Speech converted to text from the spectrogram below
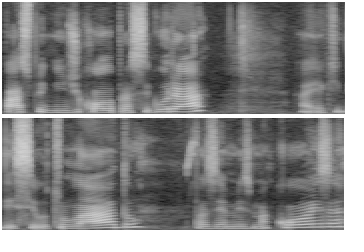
passa o pinguinho de cola para segurar. Aí aqui desse outro lado, fazer a mesma coisa.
